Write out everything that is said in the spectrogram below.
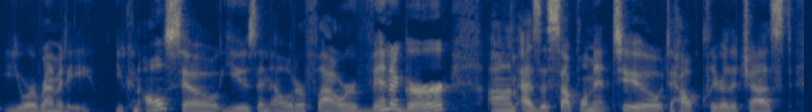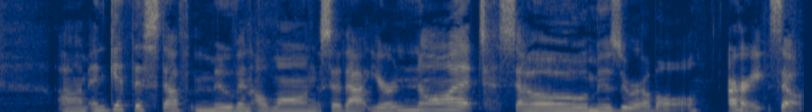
your remedy. You can also use an elderflower vinegar um, as a supplement too to help clear the chest um, and get this stuff moving along so that you're not so miserable. All right, so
